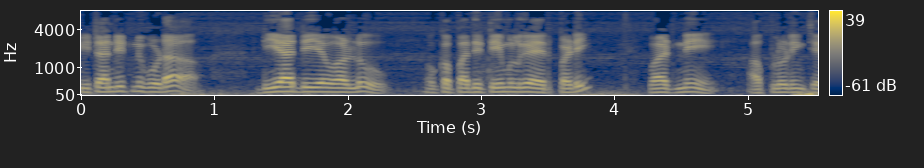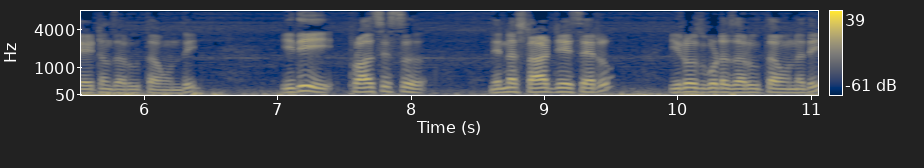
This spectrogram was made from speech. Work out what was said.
వీటన్నిటిని కూడా డిఆర్డిఏ వాళ్ళు ఒక పది టీములుగా ఏర్పడి వాటిని అప్లోడింగ్ చేయటం జరుగుతూ ఉంది. ఇది ప్రాసెస్ నిన్న స్టార్ట్ చేశారు. ఈరోజు కూడా జరుగుతూ ఉన్నది.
